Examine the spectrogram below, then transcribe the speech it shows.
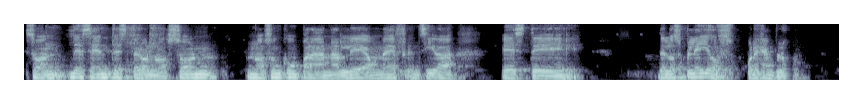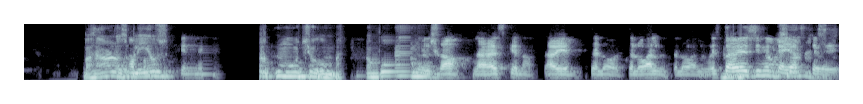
son decentes, pero no son, no son como para ganarle a una defensiva este, de los playoffs, por ejemplo. Pasaron los No, playoffs tiene- mucho, compa. No pueden pues, mucho. no, la verdad es que no. Está bien, te lo, te lo valgo, te lo valgo. Esta No, vez sí me callaste, güey.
